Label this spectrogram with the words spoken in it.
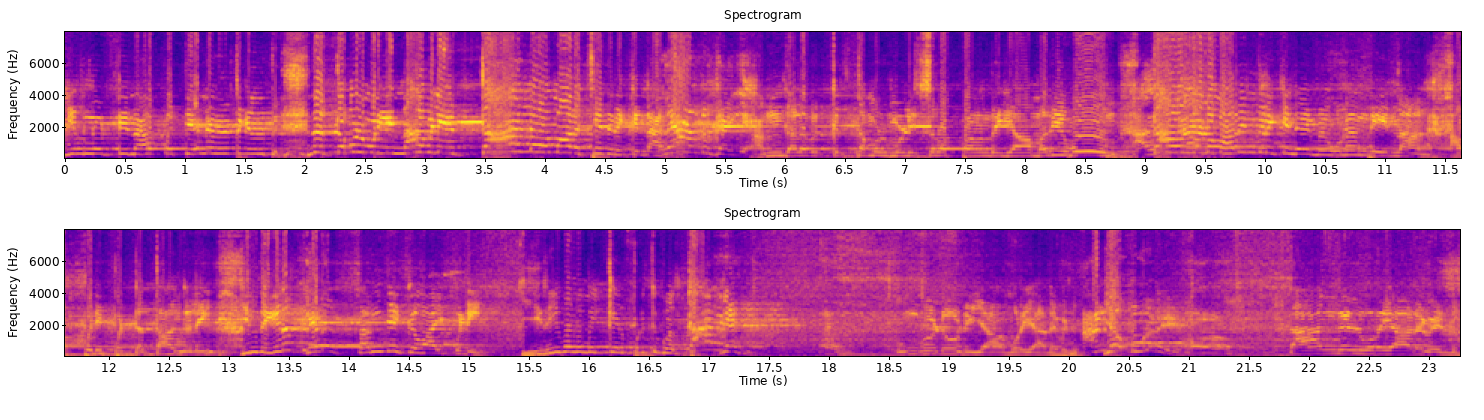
இருநூற்றி நாற்பத்தி ஏழு எழுத்துக்கள் எழுத்து இந்த தமிழ் மொழியை நாவிலே தாண்டவமாக செய்திருக்கின்றார். அந்த அளவிற்கு தமிழ் மொழி சிறப்பானது யாம் அறிவோம். தாங்களும் அறிந்திருக்கின்றேன் உணர்ந்தேன் நான். அப்படிப்பட்ட தாங்களை இந்த இடத்திலே சந்திக்க வாய்ப்பினை இறைவனுமைக்கு ஏற்படுத்திக் கொள்ள தாங்கள் உங்களோடு யாம் உரையாட வேண்டும்? தாங்கள் உரையாட வேண்டும்.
